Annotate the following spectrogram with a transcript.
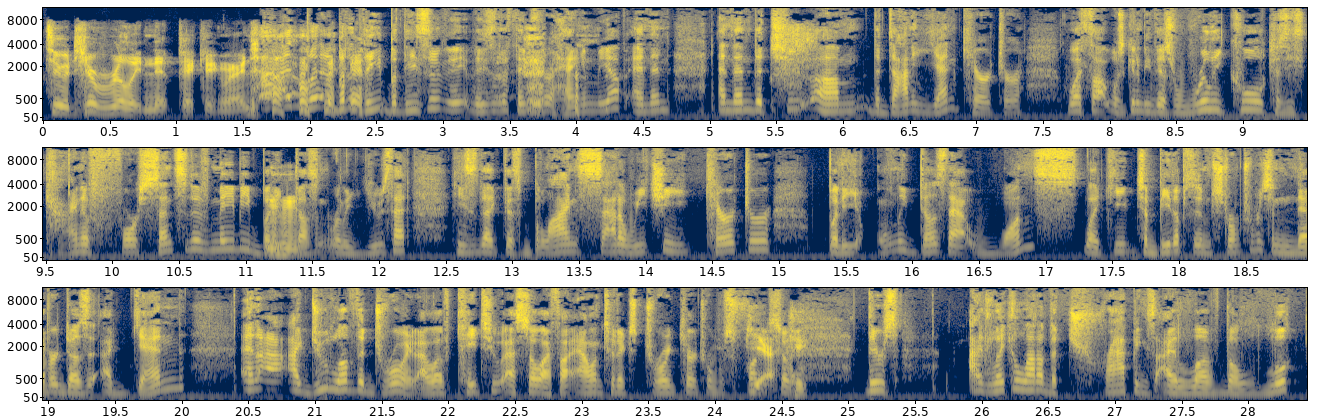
Dude, you're really nitpicking right now. but but, the, but, these are the, these are the things that are hanging me up. And then and then the two um, the Donnie Yen character, who I thought was going to be this really cool because he's kind of force sensitive maybe, but mm-hmm. he doesn't really use that. He's like this blind Zatoichi character, but he only does that once, like he to beat up some stormtroopers, and never does it again. And I, I do love the droid. I love K2SO. I thought Alan Tudyk's droid character was fun. Yeah, so K- there's, I like a lot of the trappings. I love the look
